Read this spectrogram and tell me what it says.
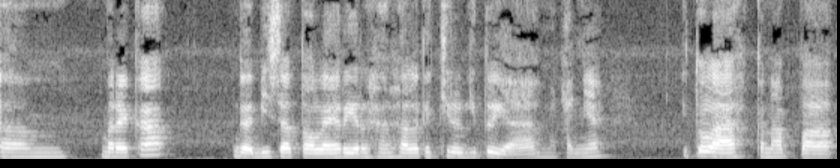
um, mereka nggak bisa tolerir hal-hal kecil gitu ya. Makanya itulah kenapa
